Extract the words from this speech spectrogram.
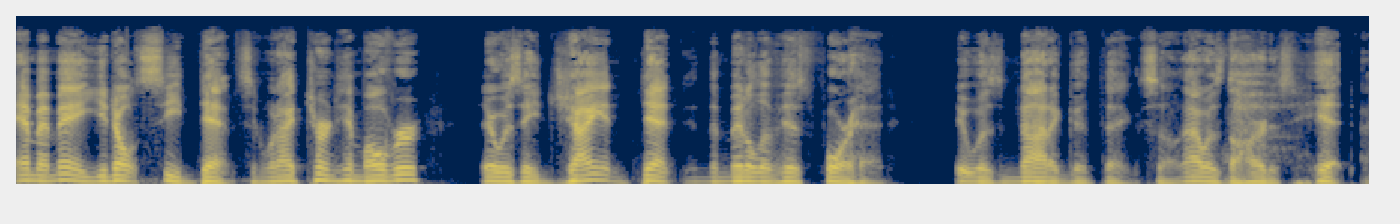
MMA you don't see dents, and when I turned him over, there was a giant dent in the middle of his forehead. It was not a good thing. So that was the hardest hit I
